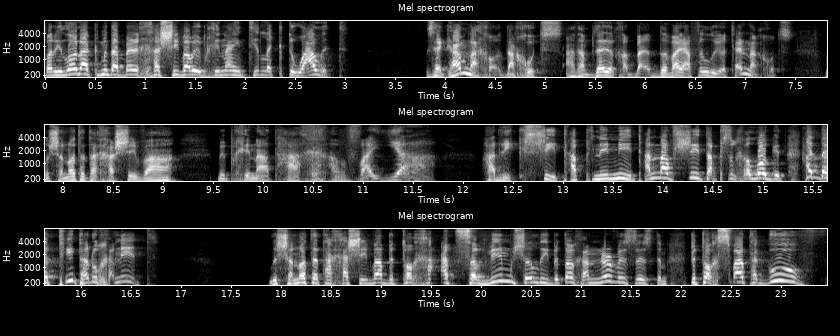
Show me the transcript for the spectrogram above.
ואני לא רק מדבר חשיבה מבחינה אינטלקטואלית, זה גם נחוץ, דבר אפילו יותר נחוץ, לשנות את החשיבה מבחינת החוויה הרגשית, הפנימית, הנפשית, הפסיכולוגית, הדתית, הרוחנית. לשנות את החשיבה בתוך העצבים שלי, בתוך ה-nervous system, בתוך שפת הגוף,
